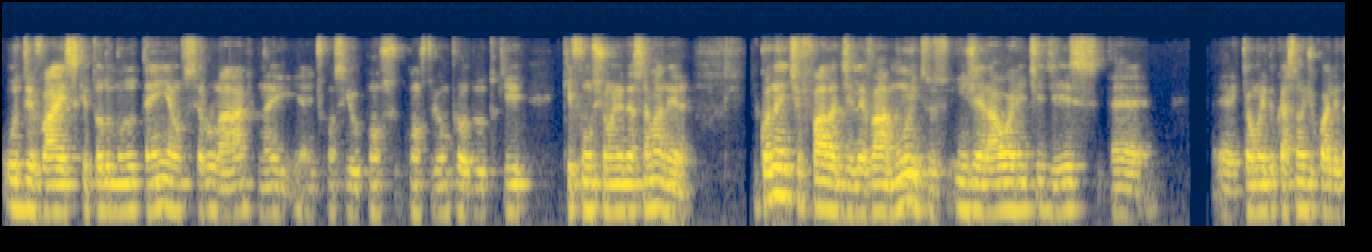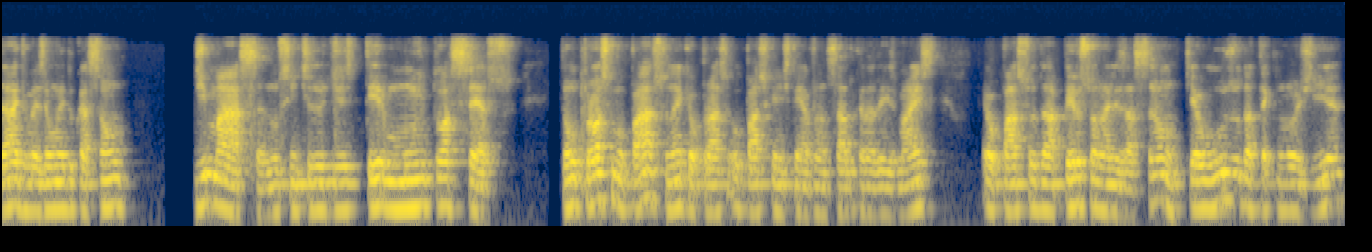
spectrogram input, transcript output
o device que todo mundo tem é o celular, né, e a gente conseguiu construir um produto que que funcione dessa maneira. E quando a gente fala de levar a muitos, em geral a gente diz é, é, que é uma educação de qualidade, mas é uma educação de massa, no sentido de ter muito acesso. Então, o próximo passo, né, que é o, prazo, o passo que a gente tem avançado cada vez mais, é o passo da personalização, que é o uso da tecnologia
